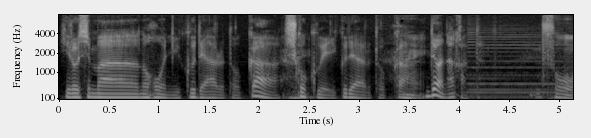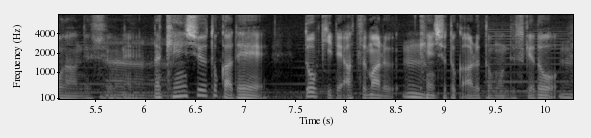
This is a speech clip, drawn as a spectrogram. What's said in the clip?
広島の方に行くであるとか、四国へ行くであるとか、はい。ではなかった。そうなんですよね。うん。だ研修とかで同期で集まる研修とかあると思うんですけど、うん。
